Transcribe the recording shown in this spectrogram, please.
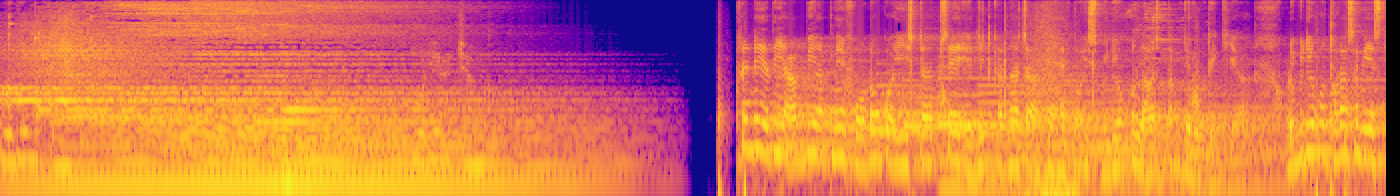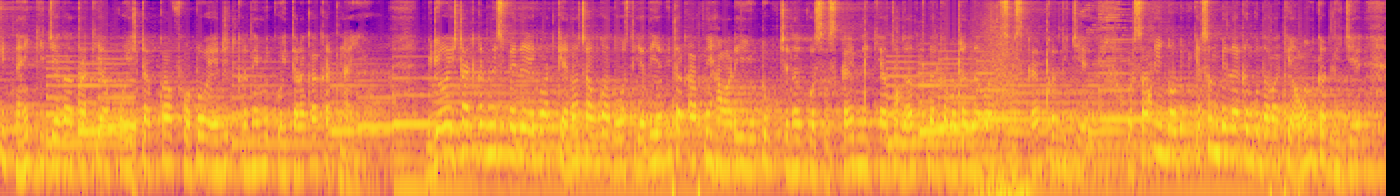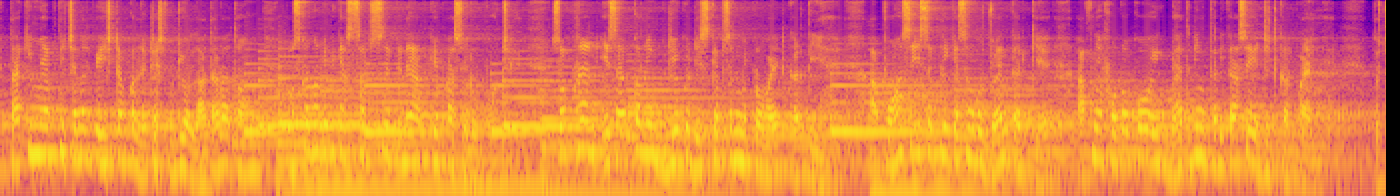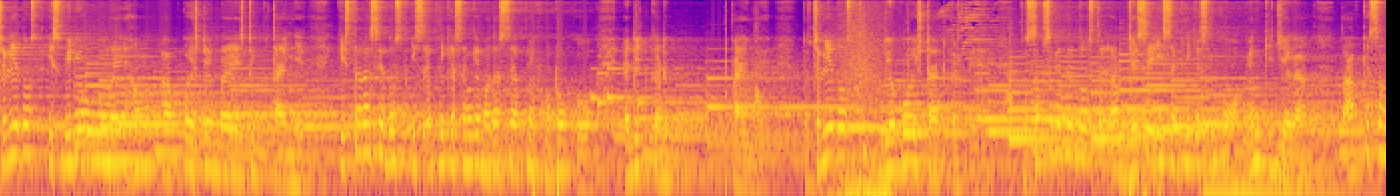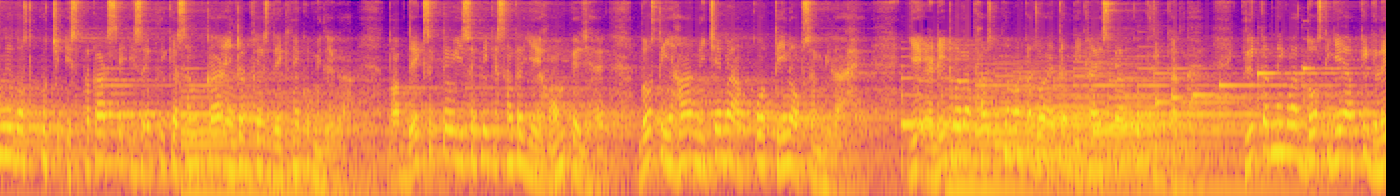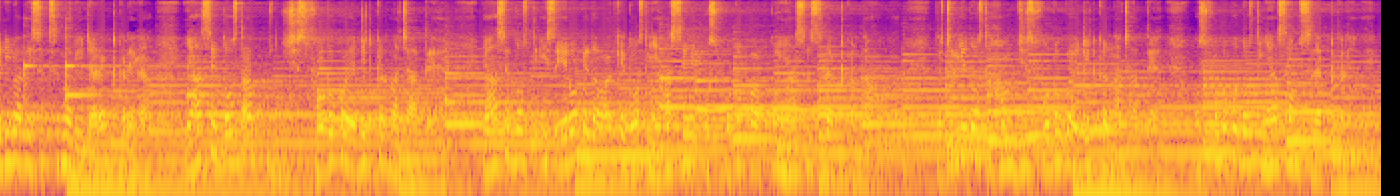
Friend यदि आप भी अपने फ़ोटो को इस टाइप से एडिट करना चाहते हैं तो इस वीडियो को लास्ट तक ज़रूर देखिएगा। और वीडियो को थोड़ा सा भी स्किप नहीं कीजिएगा, ताकि आपको इस टाइप का फ़ोटो एडिट करने में कोई तरह का कठिनाई हो। वीडियो स्टार्ट करने से पहले एक बात कहना चाहूँगा, दोस्त, यदि अभी तक आपने हमारे यूट्यूब चैनल को सब्सक्राइब नहीं किया तो लाल कलर का बटन दबा सब्सक्राइब कर लीजिए और साथ ही नोटिफिकेशन बेल आइकन को दबा के ऑन कर लीजिए, ताकि मैं अपने चैनल पर इस टाइप का लेटेस्ट वीडियो लाता रहता हूँ। तो उसका नोटिफिकेशन सबसे पहले आपके पास ज़रूर पहुँचे। सो फ्रेंड इस ऐप का लिंक वीडियो के डिस्क्रिप्शन में प्रोवाइड कर दिए हैं। आप वहाँ से इस एप्लीकेशन को ज्वाइन करके अपने फ़ोटो को एक बेहतरीन तरीका से एडिट कर पाएँगे। तो चलिए दोस्त, इस वीडियो में हम आपको स्टेप बाय स्टेप बताएँगे किस तरह से दोस्त इस एप्लीकेशन की मदद से अपने फ़ोटो को एडिट कर पाएँगे। तो चलिए दोस्त वीडियो को स्टार्ट करते हैं। तो सबसे पहले दोस्त, आप जैसे इस एप्लीकेशन को ओपन कीजिएगा तो आपके सामने दोस्त कुछ इस प्रकार से इस एप्लीकेशन का इंटरफेस देखने को मिलेगा। तो आप देख सकते हो इस एप्लीकेशन का ये होम पेज है। दोस्त, यहाँ नीचे में आपको तीन ऑप्शन मिला है। ये एडिट वाला फ़र्स्ट नंबर का जो आइकन दिख रहा है, इस पर आपको क्लिक करना है। क्लिक करने के बाद दोस्त, ये आपकी गैलरी वाले सेक्शन में रिडायरेक्ट करेगा। यहाँ से दोस्त, आप जिस फ़ोटो को एडिट करना चाहते हैं, यहाँ से दोस्त इस एरो पे दबा के दोस्त, यहाँ से उस फ़ोटो को आपको यहाँ से सिलेक्ट करना होगा। तो चलिए दोस्त, हम जिस फ़ोटो को एडिट करना चाहते हैं, उस फ़ोटो को दोस्त यहाँ से हम सिलेक्ट करेंगे।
